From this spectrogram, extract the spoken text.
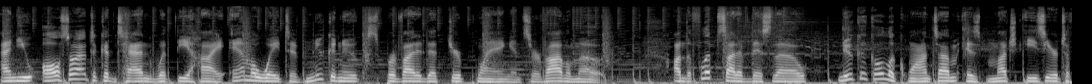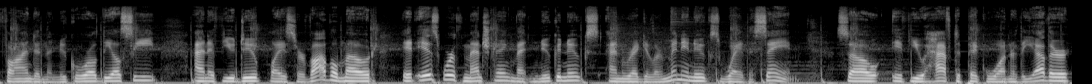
and you also have to contend with the high ammo weight of Nuka Nukes provided that you're playing in survival mode. On the flip side of this though, Nuka-Cola Quantum is much easier to find in the Nuka World DLC, and if you do play survival mode, it is worth mentioning that Nuka Nukes and regular Mini Nukes weigh the same. So if you have to pick one or the other,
